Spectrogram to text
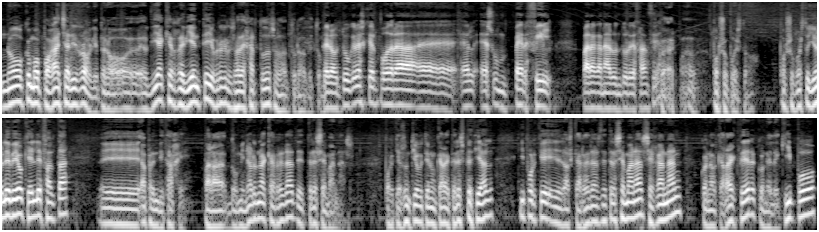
no como Pogachar y Roglic, pero el día que reviente yo creo que les va a dejar todos a la altura de Betón. Pero ¿tú crees que él podrá, eh, él es un perfil para ganar un Tour de Francia? Por supuesto, por supuesto. Yo le veo que a él le falta eh, aprendizaje para dominar una carrera de tres semanas, porque es un tío que tiene un carácter especial y porque las carreras de tres semanas se ganan con el carácter, con el equipo,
